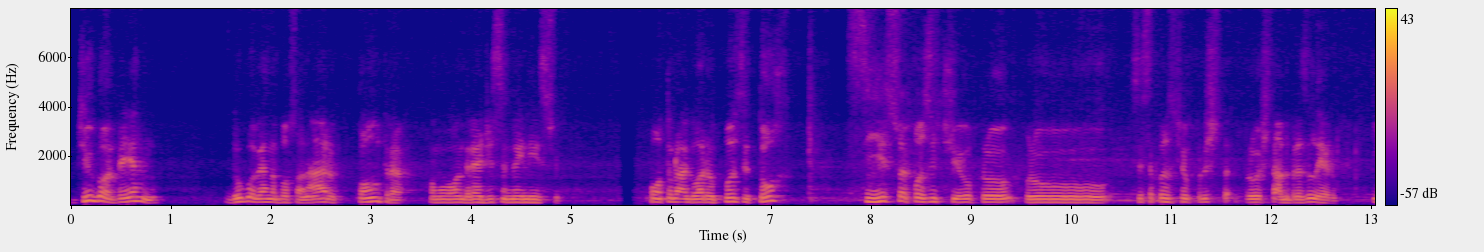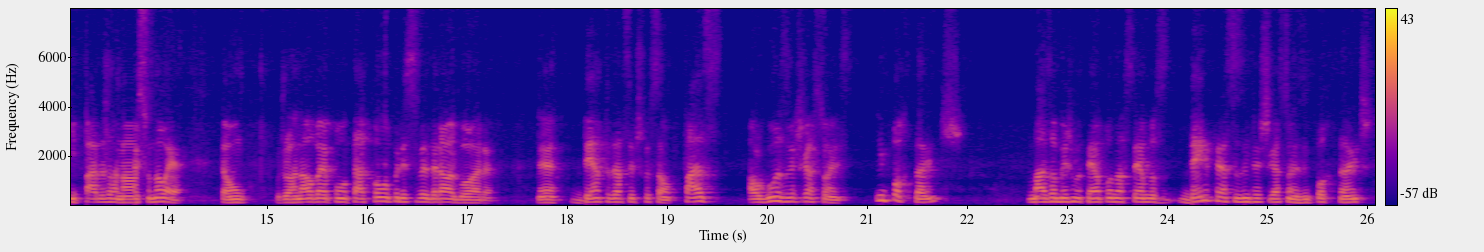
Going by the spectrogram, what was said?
de governo, do governo Bolsonaro, contra, como o André disse no início, contra agora o opositor, se isso é positivo pro, se isso é positivo para o Estado brasileiro. E para o jornal isso não é. Então, o jornal vai apontar como a Polícia Federal agora, né, dentro dessa discussão, faz algumas investigações importantes, mas ao mesmo tempo nós temos, dentre essas investigações importantes,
